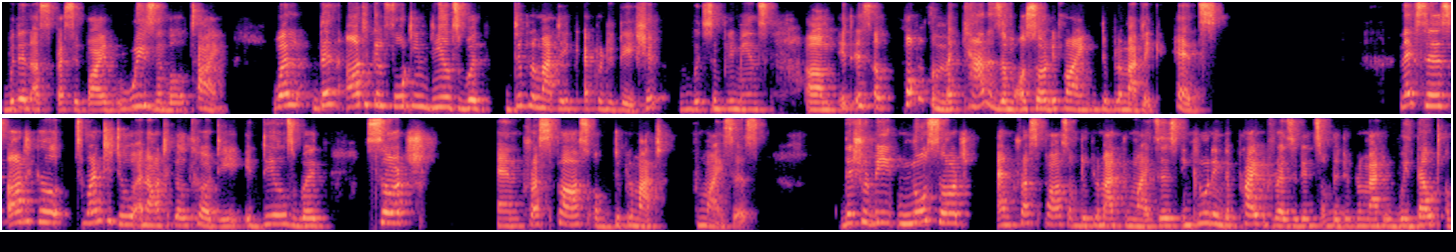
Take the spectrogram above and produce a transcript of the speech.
within a specified reasonable time. Well, then Article 14 deals with diplomatic accreditation, which simply means um, it is a form of a mechanism of certifying diplomatic heads. Next is Article 22 and Article 30. It deals with search and trespass of diplomat premises there should be no search and trespass of diplomat premises, including the private residence of the diplomat without a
